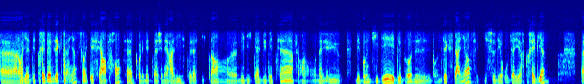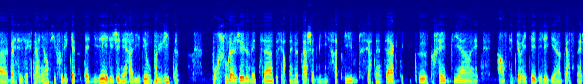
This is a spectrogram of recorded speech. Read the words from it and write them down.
Euh, alors il y a des très belles expériences qui ont été faites en France hein, pour les médecins généralistes, l'assistant euh, médical du médecin. on a vu des bonnes idées et de bonnes, bonnes expériences qui se déroulent d'ailleurs très bien. Ben, ces expériences, il faut les capitaliser et les généraliser au plus vite pour soulager le médecin de certaines tâches administratives ou de certains actes qui peut très bien et en sécurité déléguer un personnel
